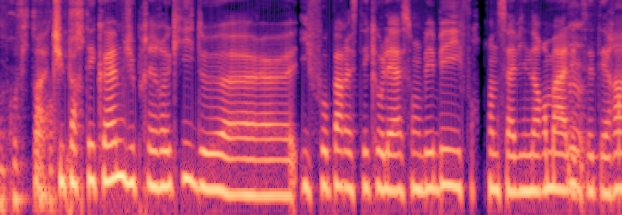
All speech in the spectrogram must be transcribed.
en profitant. Bah, tu plus. partais quand même du prérequis de euh, il faut pas rester collé à son bébé, il faut reprendre sa vie normale, Mm. etc. euh,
